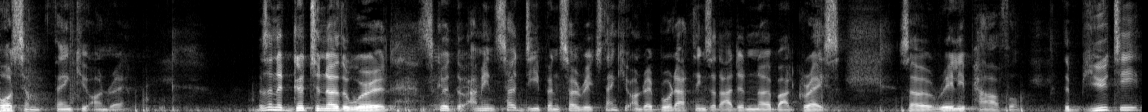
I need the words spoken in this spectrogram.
Awesome. Thank you, Andre. Isn't it good to know the word? It's good. I mean, so deep and so rich. Thank you, Andre. Brought out things that I didn't know about grace. So, really powerful. The beauty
